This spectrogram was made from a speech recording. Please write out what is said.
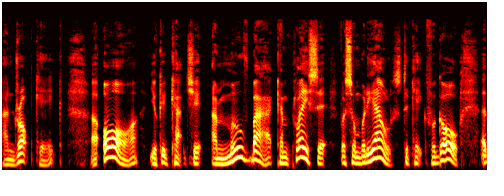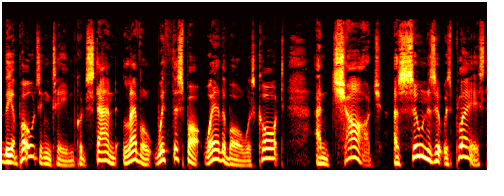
and drop kick, uh, or you could catch it and move back and place it for somebody else to kick for goal. Uh, the opposing team could stand level with the spot where the ball was caught and charge as soon as it was placed,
